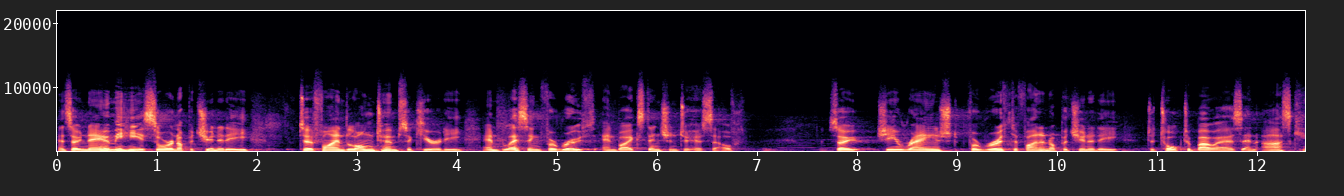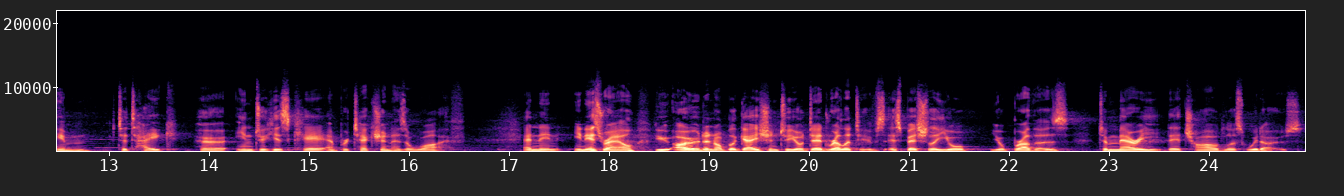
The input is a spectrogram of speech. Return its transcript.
And so Naomi here saw an opportunity to find long term security and blessing for Ruth and by extension to herself. So she arranged for Ruth to find an opportunity to talk to Boaz and ask him to take her into his care and protection as a wife. And in, in Israel, you owed an obligation to your dead relatives, especially your, your brothers, to marry their childless widows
